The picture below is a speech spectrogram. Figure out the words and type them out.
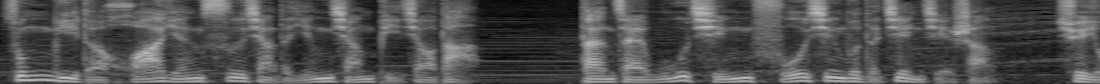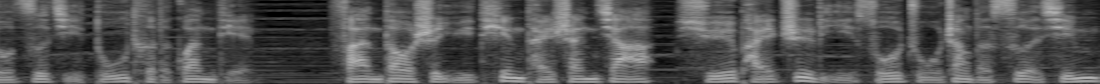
宗密的华严思想的影响比较大，但在无情佛性论的见解上，却有自己独特的观点，反倒是与天台山家学派之理所主张的色心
